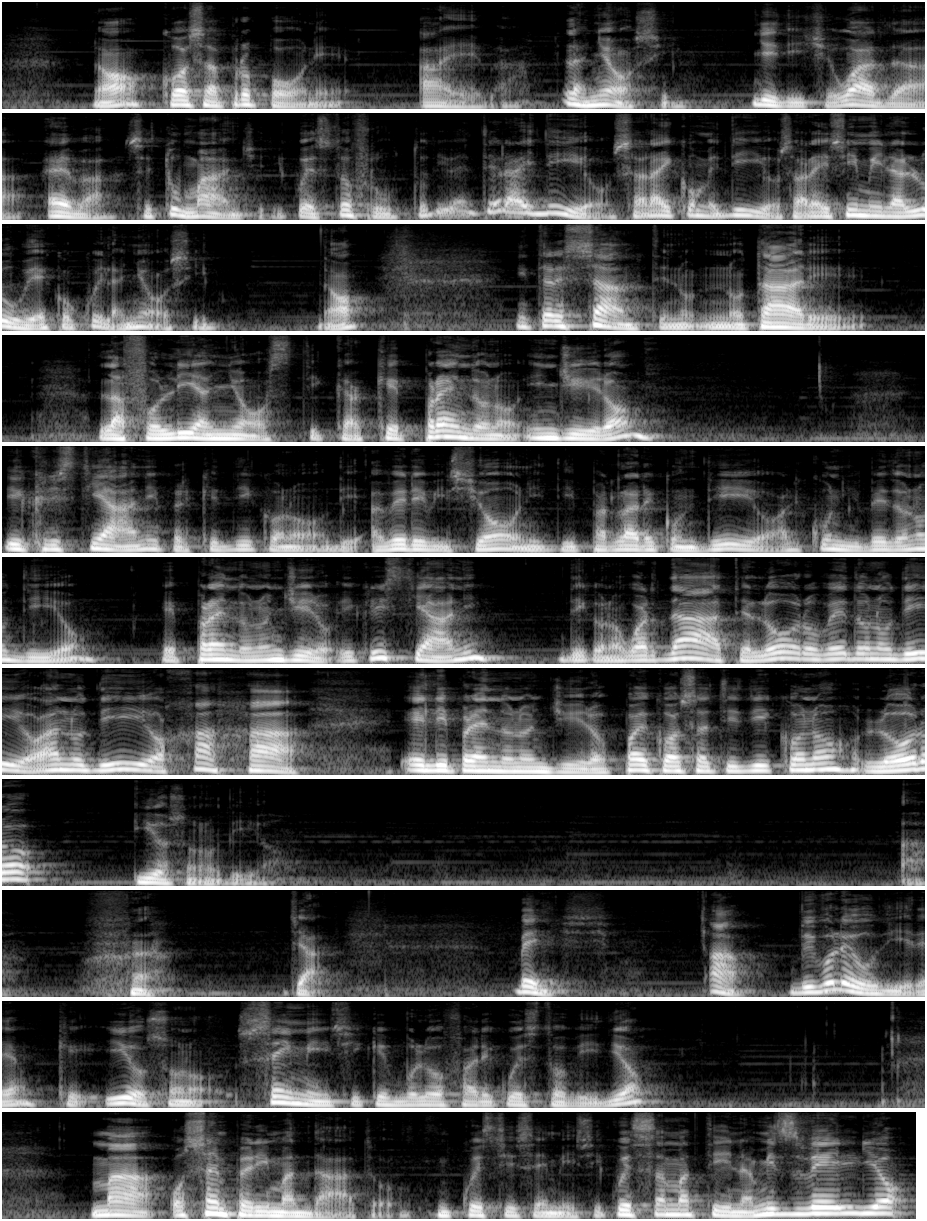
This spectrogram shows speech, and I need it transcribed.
no? cosa propone a Eva? La gnosi. Gli dice, guarda Eva, se tu mangi di questo frutto diventerai Dio, sarai come Dio, sarai simile a Lui, ecco qui la gnosi, no? Interessante notare la follia gnostica che prendono in giro i cristiani perché dicono di avere visioni, di parlare con Dio, alcuni vedono Dio e prendono in giro i cristiani, dicono guardate loro vedono Dio, hanno Dio, ah ah, e li prendono in giro. Poi cosa ti dicono? Loro, io sono Dio. Ah. Già, benissimo. Ah, vi volevo dire che io sono sei mesi che volevo fare questo video, ma ho sempre rimandato in questi sei mesi. Questa mattina mi sveglio,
